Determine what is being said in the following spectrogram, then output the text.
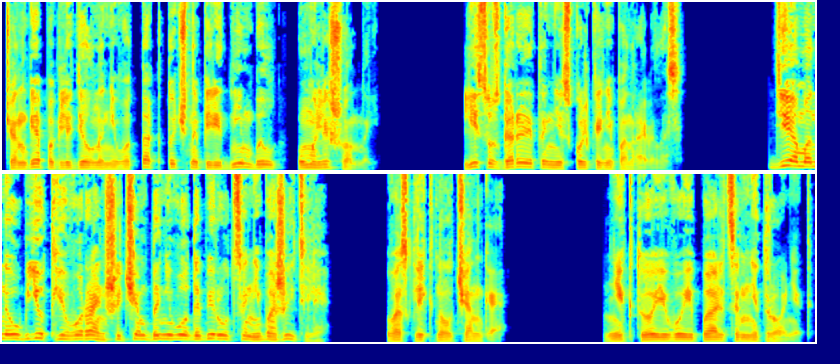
Чанге поглядел на него так, точно перед ним был умалишенный. Лису с горы это нисколько не понравилось. «Демоны убьют его раньше, чем до него доберутся небожители!» — воскликнул Чанга. «Никто его и пальцем не тронет.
